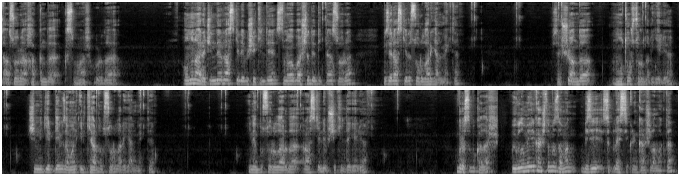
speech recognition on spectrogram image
Daha sonra hakkında kısmı var. Burada onun haricinde rastgele bir şekilde sınava başla dedikten sonra bize rastgele sorular gelmekte. Mesela şu anda motor soruları geliyor. Şimdi girdiğim zaman ilk yardım soruları gelmekte. Yine bu sorularda rastgele bir şekilde geliyor. Burası bu kadar. Uygulamaya ilk açtığımız zaman bizi splash screen karşılamakta.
